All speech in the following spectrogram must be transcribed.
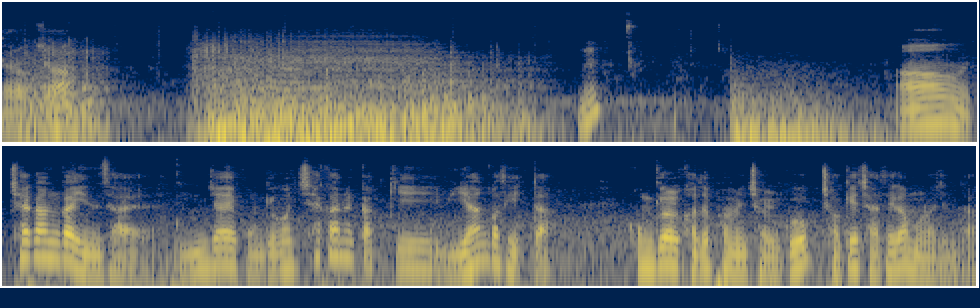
열어보죠. 응? 어, 체간과 인살. 닌자의 공격은 체간을 깎기 위한 것에 있다. 공격을 거듭하면 결국 적의 자세가 무너진다.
